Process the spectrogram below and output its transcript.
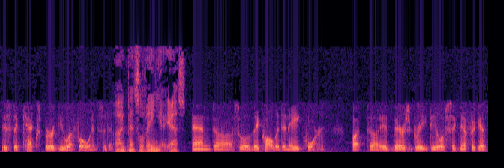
is the Kecksburg UFO incident. Uh, in Pennsylvania, yes. and uh, so they call it an acorn, but uh, it bears a great deal of significance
